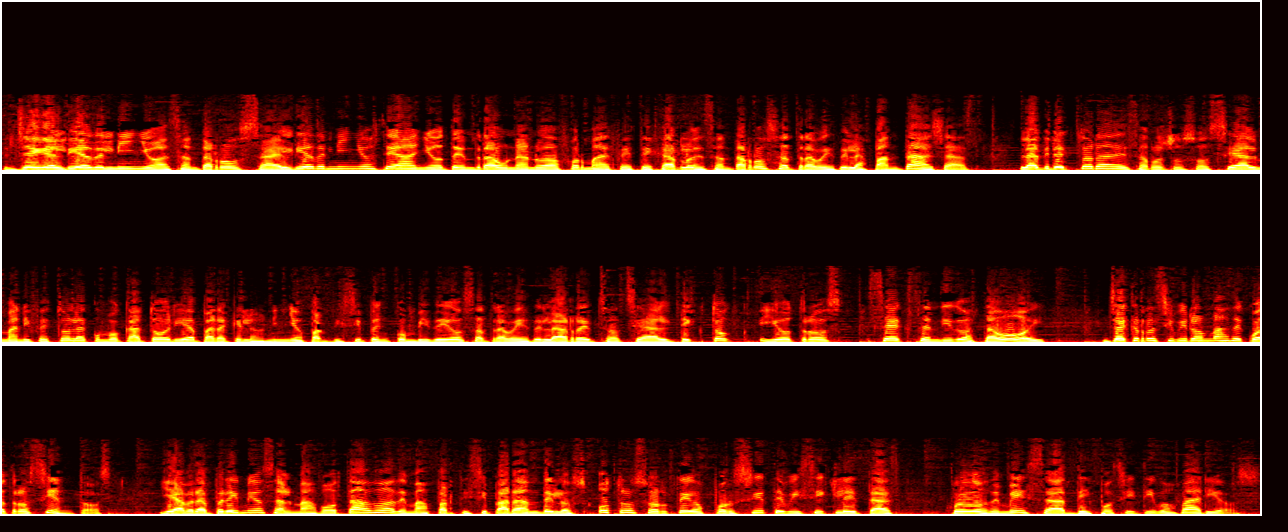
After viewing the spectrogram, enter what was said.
Llega el Día del Niño a Santa Rosa. El Día del Niño este año tendrá una nueva forma de festejarlo en Santa Rosa a través de las pantallas. La directora de Desarrollo Social manifestó la convocatoria para que los niños participen con videos a través de la red social TikTok y otros se ha extendido hasta hoy, ya que recibieron más de 400 y habrá premios al más votado. Además participarán de los otros sorteos por siete bicicletas, juegos de mesa, dispositivos varios.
